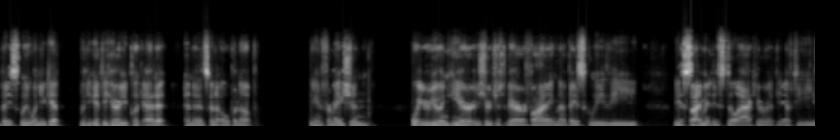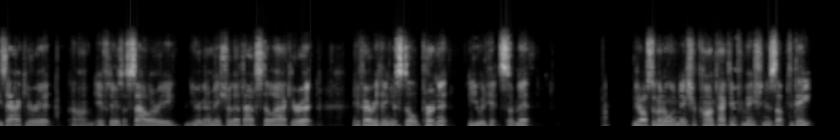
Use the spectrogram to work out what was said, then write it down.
Basically, when you get when you get to here, you click edit and then it's going to open up the information. What you're doing here is you're just verifying that basically the the assignment is still accurate, the FTE is accurate. Um, if there's a salary, you're going to make sure that that's still accurate. If everything is still pertinent, you would hit submit. You're also going to want to make sure contact information is up to date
